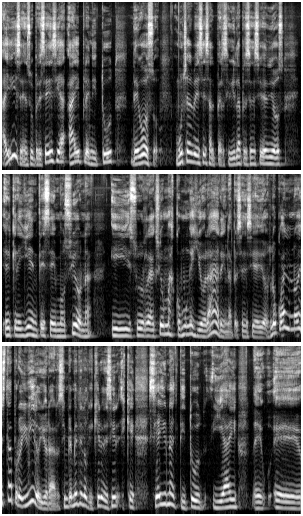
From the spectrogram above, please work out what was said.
Ahí dice, en su presencia hay plenitud de gozo. Muchas veces al percibir la presencia de Dios, el creyente se emociona y su reacción más común es llorar en la presencia de Dios, lo cual no está prohibido llorar. Simplemente lo que quiero decir es que si hay una actitud y hay eh, eh,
